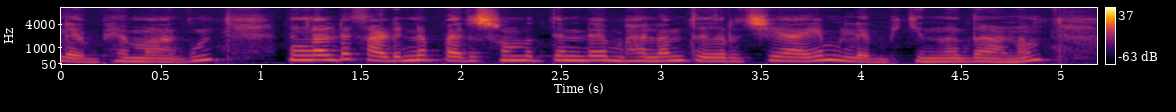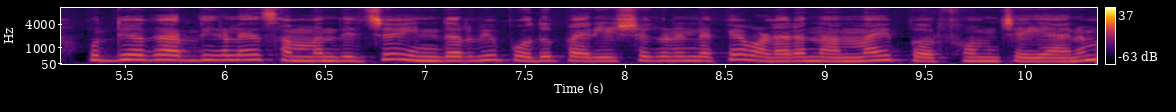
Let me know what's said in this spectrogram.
ലഭ്യമാകും. നിങ്ങളുടെ കഠിന പരിശ്രമത്തിന്റെ ഫലം തീർച്ചയായും ലഭിക്കുന്നതാണ്. ഉദ്യോഗാർത്ഥികളെ സംബന്ധിച്ച് ഇന്റർവ്യൂ പൊതുപരീക്ഷകളിലൊക്കെ വളരെ നന്നായി പെർഫോം ചെയ്യാനും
